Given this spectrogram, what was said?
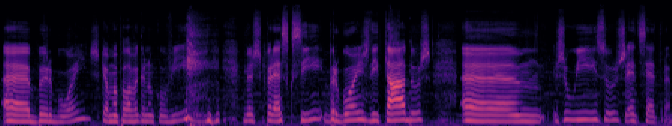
ah, barbões, que é uma palavra que eu nunca ouvi, mas parece que sim, barbões, ditados, ah, juízos, etc.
